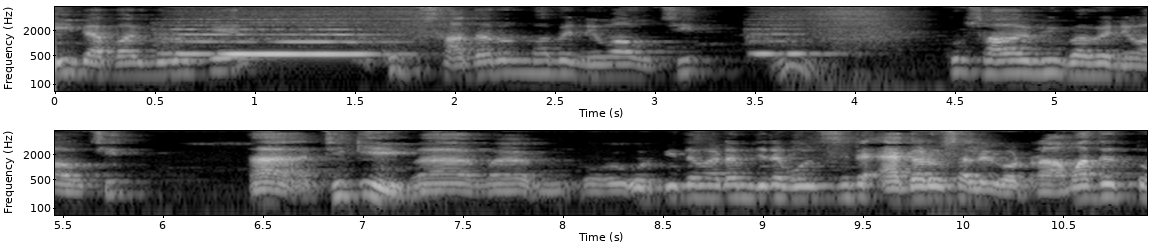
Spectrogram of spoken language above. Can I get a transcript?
এই ব্যাপারগুলোকে খুব সাধারণভাবে নেওয়া উচিত। খুব স্বাভাবিকভাবে নেওয়া উচিত। হ্যাঁ ঠিকই। অর্পিতা ম্যাডাম যেটা বলছে সেটা এগারো সালের ঘটনা। আমাদের তো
